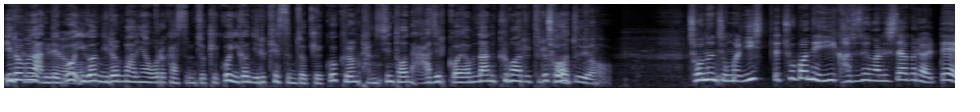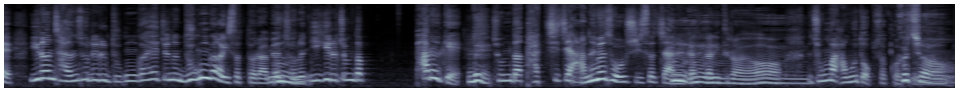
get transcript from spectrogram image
이러면 안 그러게요. 되고, 이건 이런 방향으로 갔으면 좋겠고, 이건 이렇게 했으면 좋겠고, 그럼 당신 더 나아질 거야. 난 그 말을 들을 것 같아. 저도요. 저는 정말 20대 초반에 이 가수 생활을 시작을 할 때, 이런 잔소리를 누군가 해주는 누군가가 있었더라면, 저는 이 길을 좀 더 빠르게, 음. 네. 좀더 다치지 않으면서 올 수 있었지 않을까 음, 생각이 음, 들어요. 음. 정말 아무도 없었거든요. 그렇죠.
